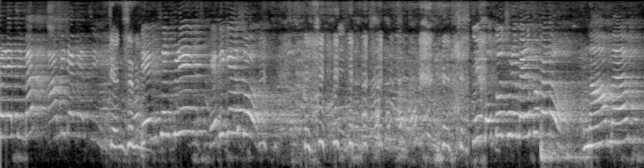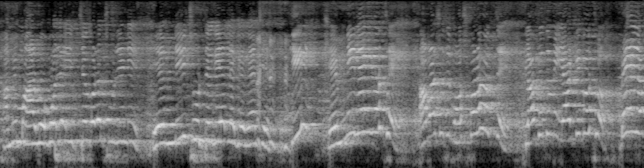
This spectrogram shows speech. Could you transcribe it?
মেরেছে ম্যাম আমি দেখেছি টেনশন টেনশন ফ্রি এদিকে এসো। তুমি বোতল ছুঁড়ে মেরেছো কেন? না ম্যাম আমি মারবো বলে ইচ্ছে করে ছুঁড়িনি। এমনি ছুটতে গিয়ে লেগে গেছে। কি? এমনি লেগে গেছে? আমার সাথে মস্করা হচ্ছে? ক্লাসে তুমি ইয়ার্কি করছ? বেরিয়ে যাও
